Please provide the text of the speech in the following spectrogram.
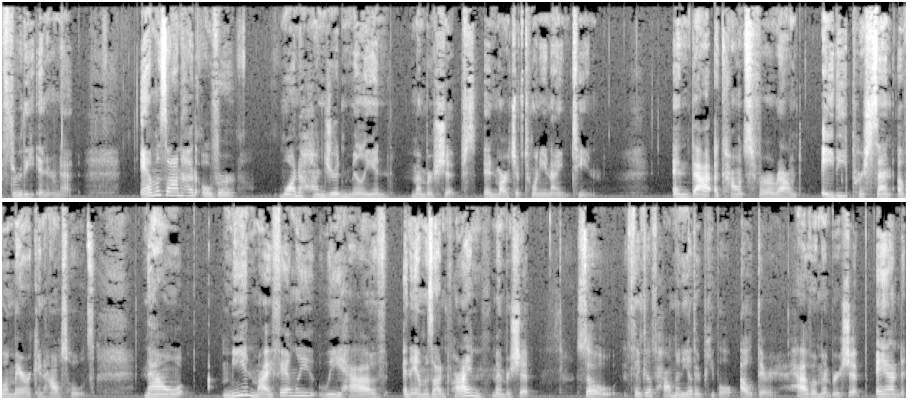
through the internet. Amazon had over 100 million memberships in March of 2019. And that accounts for around 80% of American households. Now, me and my family, we have an Amazon Prime membership. So think of how many other people out there have a membership. And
